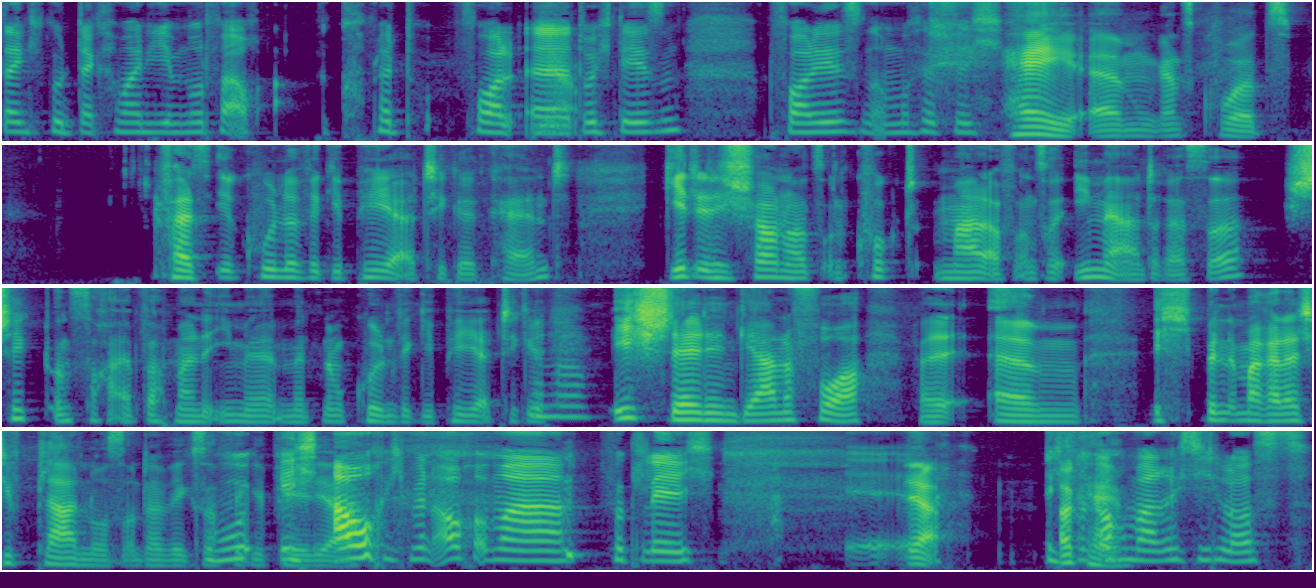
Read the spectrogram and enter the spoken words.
denke ich, gut, dann kann man die im Notfall auch komplett vor, äh, Ja. durchlesen, vorlesen und muss jetzt nicht, Hey, ähm, ganz kurz. Falls ihr coole Wikipedia-Artikel kennt, geht in die Shownotes und guckt mal auf unsere E-Mail-Adresse. schickt uns doch einfach mal eine E-Mail mit einem coolen Wikipedia-Artikel. Genau. Ich stelle den gerne vor, weil ähm, ich bin immer relativ planlos unterwegs auf Wo Wikipedia. ich auch, ich bin auch immer wirklich. Äh, Ja. Ich Okay. bin auch immer richtig lost.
